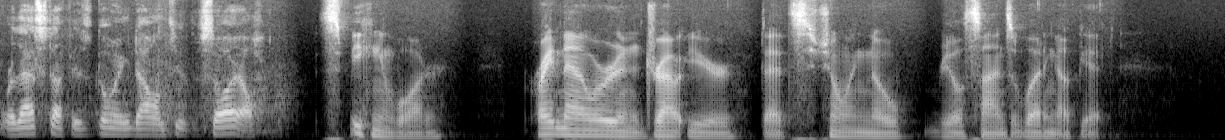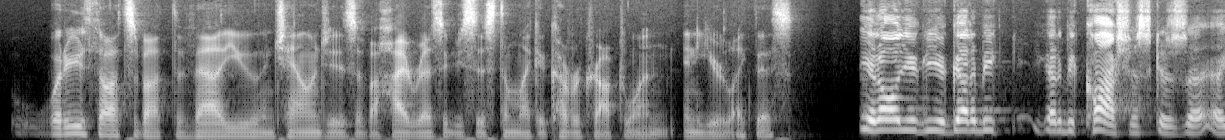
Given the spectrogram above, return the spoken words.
where that stuff is going down through the soil. Speaking of water, right now we're in a drought year that's showing no real signs of letting up yet. What are your thoughts about the value and challenges of a high residue system like a cover cropped one in a year like this? You know, you, you got to be you got to be cautious because a,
